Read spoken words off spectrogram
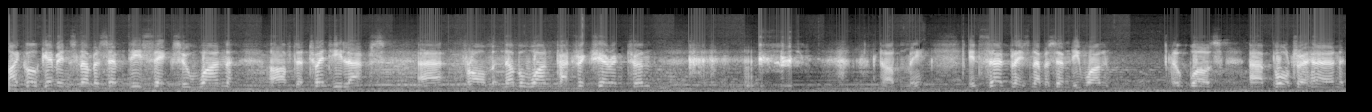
Michael Gibbons, number 76, who won after 20 laps uh, from number one, Patrick Sherrington. Pardon me. In third place, number 71, was uh, Paul Traherne.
